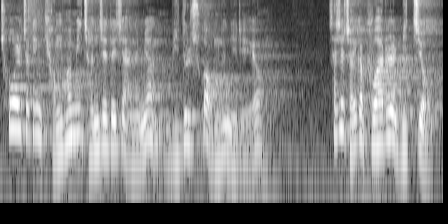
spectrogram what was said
초월적인 경험이 전제되지 않으면 믿을 수가 없는 일이에요. 사실 저희가 부활을 믿죠.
